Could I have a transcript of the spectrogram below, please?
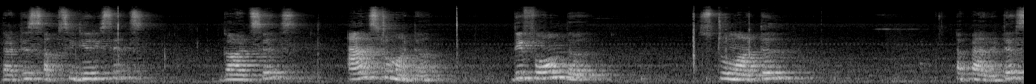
that is subsidiary cells guard cells and stomata, they form the stomatal apparatus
